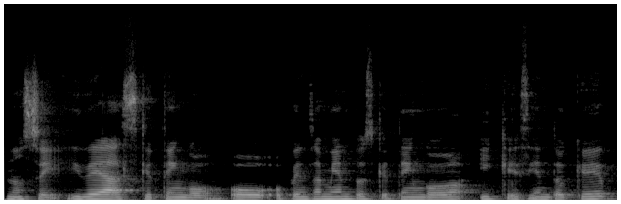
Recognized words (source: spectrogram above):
no sé, ideas que tengo o, pensamientos que tengo y que siento que,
